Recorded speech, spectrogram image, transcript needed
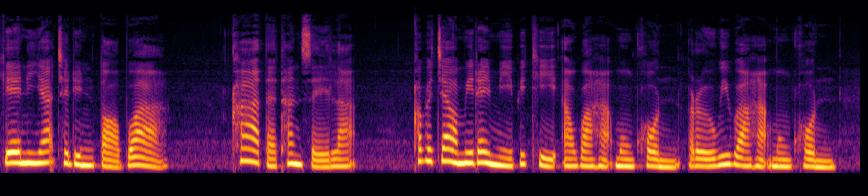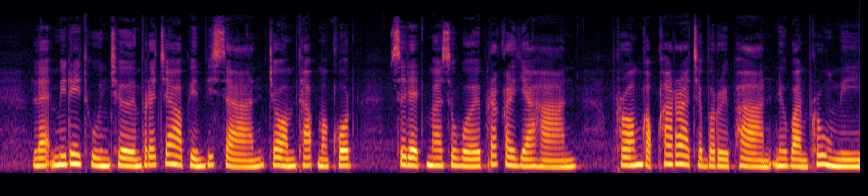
เกนิยะชดินตอบว่าข้าแต่ท่านเสละข้าพเจ้าไม่ได้มีพิธีอาวาหะมงคล หรือวิวาหะมงคล และไม่ได้ทูลเชิญพระเจ้าเพ็ญพิสารจอมทัพมคต เสด็จมาเสวยพระกรยาหาร พร้อมกับข้าราชบริพารในวันพรุ่งนี้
